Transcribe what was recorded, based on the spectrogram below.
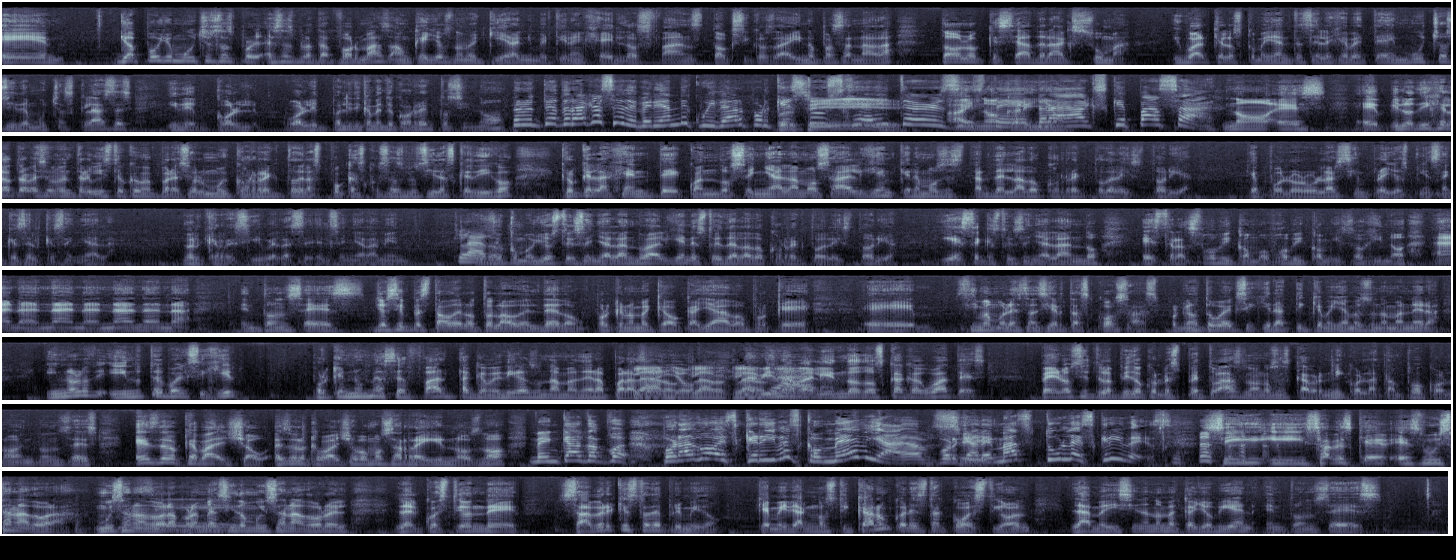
Eh, yo apoyo mucho esas, esas plataformas, aunque ellos no me quieran y me tiren hate los fans tóxicos de ahí, no pasa nada. Todo lo que sea drag suma. Igual que los comediantes LGBT, hay muchos y de muchas clases y de col- col- políticamente correctos y no. Pero entre dragas se deberían de cuidar porque Pues estos sí. haters, Ay, no, este, cariño. drags, ¿qué pasa? No, es, eh, y lo dije la otra vez en una entrevista que me pareció muy correcto, de las pocas cosas lúcidas que digo, creo que la gente cuando señalamos a alguien queremos estar del lado correcto de la historia, que por lo regular siempre ellos piensan que es el que señala, no el que recibe la el señalamiento. Claro. Entonces, yo, como yo estoy señalando a alguien, estoy del lado correcto de la historia. Y este que estoy señalando es transfóbico, homofóbico, misógino, ah, na, na, na, na, na, na. Entonces, yo siempre he estado del otro lado del dedo, porque no me quedo callado, porque eh, sí me molestan ciertas cosas, porque no te voy a exigir a ti que me llames de una manera. Y no, lo, y no te voy a exigir porque no me hace falta que me digas una manera para Claro, ser yo. claro, claro. Me viene Claro. valiendo dos cacahuates. Pero si te lo pido con respeto, hazlo, no seas cavernícola tampoco, ¿no? Entonces, es de lo que va el show, es de lo que va el show, vamos a reírnos, ¿no? Me encanta, por, por algo escribes comedia, porque Sí. además tú la escribes. Sí, y sabes que es muy sanadora, muy sanadora. Sí. Para mí ha sido muy sanador el, la el cuestión de saber que estoy deprimido, que me diagnosticaron con esta cuestión, la medicina no me cayó bien, entonces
